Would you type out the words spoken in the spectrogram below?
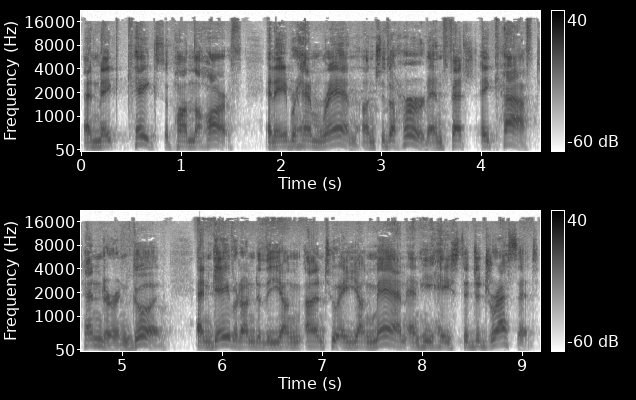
and make cakes upon the hearth. And Abraham ran unto the herd and fetched a calf, tender and good, and gave it unto, the young, unto a young man, and he hasted to dress it.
